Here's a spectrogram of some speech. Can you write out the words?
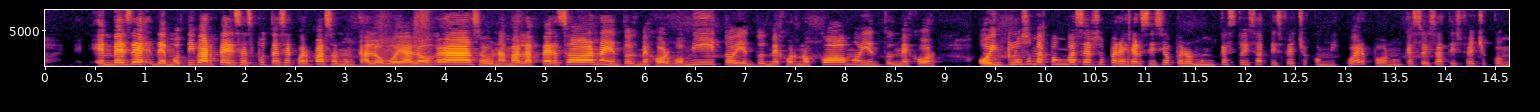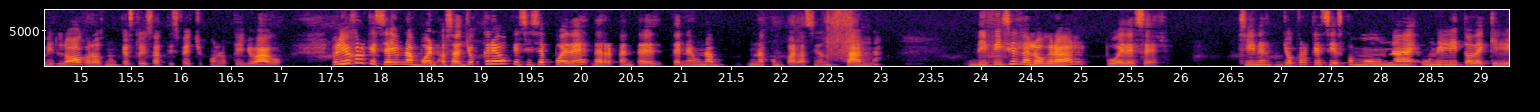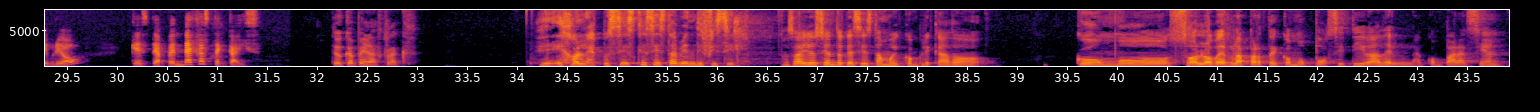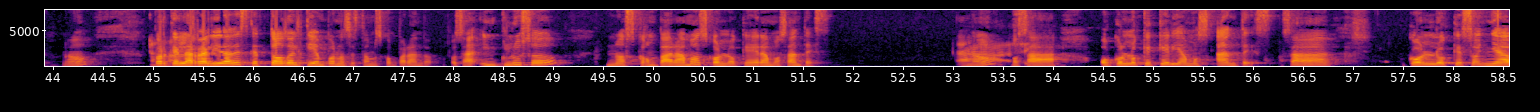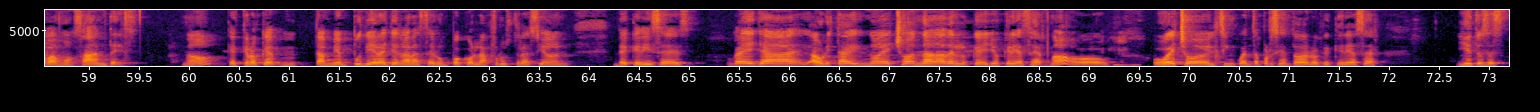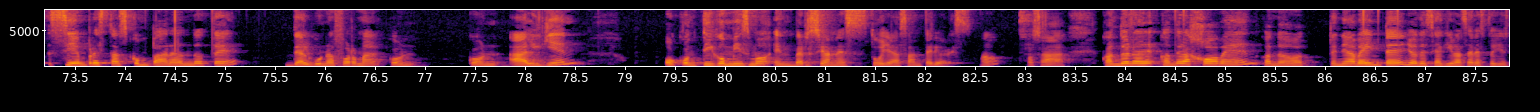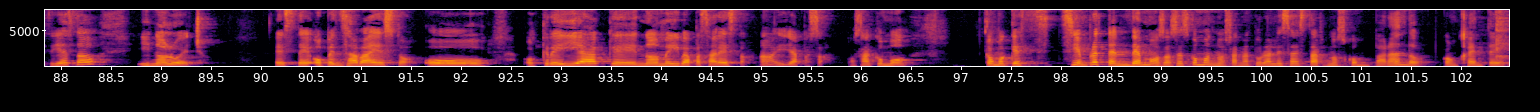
en vez de, de, motivarte, dices, puta, ese cuerpazo nunca lo voy a lograr, soy una mala persona, y entonces mejor vomito, y entonces mejor no como, y entonces mejor o incluso me pongo a hacer súper ejercicio, pero nunca estoy satisfecho con mi cuerpo, nunca estoy satisfecho con mis logros, nunca estoy satisfecho con lo que yo hago. Pero yo creo que sí hay una buena, o sea, yo creo que sí se puede de repente tener una, comparación sana. Difícil de lograr, puede ser. yo creo que sí es como una, un hilito de equilibrio que te apendejas, te caes. ¿Tú qué opinas, Flax? Híjole, pues sí es que sí está bien difícil. O sea, yo siento que sí está muy complicado como solo ver la parte como positiva de la comparación, ¿no? Porque la realidad es que todo el tiempo nos estamos comparando. O sea, incluso nos comparamos con lo que éramos antes, ¿no? Ah, o sea, o con lo que queríamos antes, o sea, con lo que soñábamos antes, ¿no? Que creo que mm, también pudiera llegar a ser un poco la frustración de que dices, güey, ya ahorita no he hecho nada de lo que yo quería hacer, ¿no? O, he hecho el 50% de lo que quería hacer. Y entonces siempre estás comparándote de alguna forma con, con alguien o contigo mismo en versiones tuyas anteriores, ¿no? O sea, cuando era, cuando era joven, cuando tenía 20, yo decía que iba a hacer esto y esto y esto, y no lo he hecho. Este, o pensaba esto, o o creía que no me iba a pasar esto, ¿no? Y ya pasó. O sea, como, como que siempre tendemos, o sea, es como nuestra naturaleza estarnos comparando con gente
